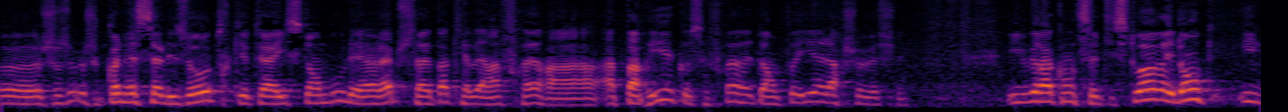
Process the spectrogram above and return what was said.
Euh, je, connaissais les autres qui étaient à Istanbul et à Alep. Je ne savais pas qu'il y avait un frère à, Paris et que ce frère était employé à l'archevêché. Il lui raconte cette histoire et donc il,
